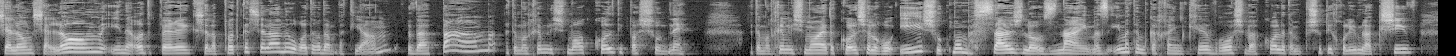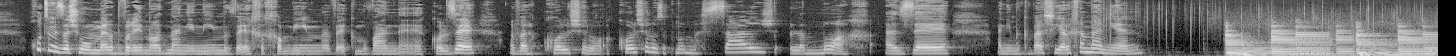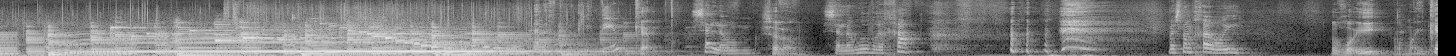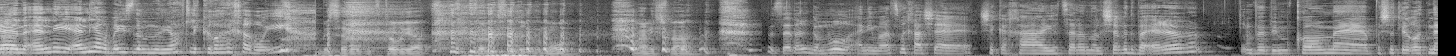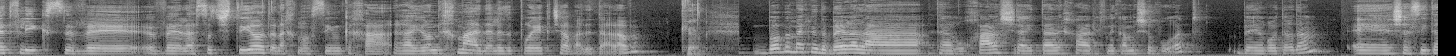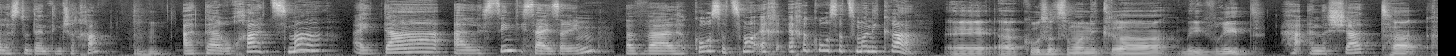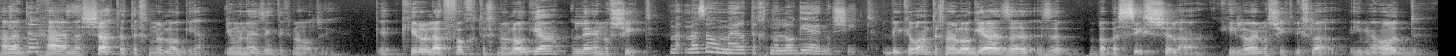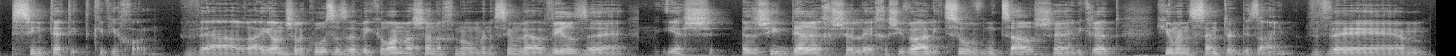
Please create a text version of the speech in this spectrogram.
שלום שלום, הנה עוד פרק של הפודקאסט שלנו, רוטרדם בת ים, והפעם אתם הולכים לשמוע קול טיפה שונה. אתם הולכים לשמוע את הקול של רועי, שהוא כמו מסאז' לאוזניים, אז אם אתם ככה עם כאב ראש והקול, אתם פשוט יכולים להקשיב. חוץ מזה שהוא אומר דברים מאוד מעניינים וחכמים וכמובן אה, כל זה, אבל הקול שלו, הקול שלו זה כמו מסאז' למוח. אז אה, אני מקווה שיהיה לכם מעניין. שלום. שלום. וברכה. מה שלומך רועי? רועי? Oh oh my god. כן, אין לי, אין לי הרבה הזדמנויות לקרוא לך רועי. בסדר, ויקטוריה. הכל בסדר גמור. מה נשמע? בסדר גמור. אני מאוד שמחה ש... שככה יוצא לנו לשבת בערב, ובמקום uh, פשוט לראות נטפליקס ו... ולעשות שטויות, אנחנו עושים ככה רעיון נחמד על איזה פרויקט שעבדת עליו. כן. בוא באמת נדבר על התערוכה שהייתה לך לפני כמה שבועות ברוטרדם, אה, שעשית לסטודנטים שלך. התערוכה עצמה הייתה על סינתסייזרים, אבל הקורס עצמו, איך, איך הקורס עצמו נקרא? אה, הקורס עצמו נקרא בעברית האנשת? האנשת הטכנולוגיה. Humanizing Technology. כאילו להפוך טכנולוגיה לאנושית. מה, מה זה אומר טכנולוגיה אנושית? בעיקרון טכנולוגיה זה, זה בבסיס שלה היא לא אנושית בכלל, היא מאוד סינתטית כביכול. והרעיון של הקורס הזה, בעיקרון מה שאנחנו מנסים להעביר זה, יש איזושהי דרך של חשיבה על עיצוב מוצר שנקראת Human Centered Design,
